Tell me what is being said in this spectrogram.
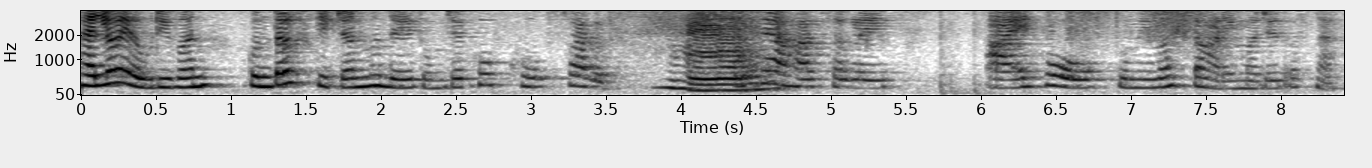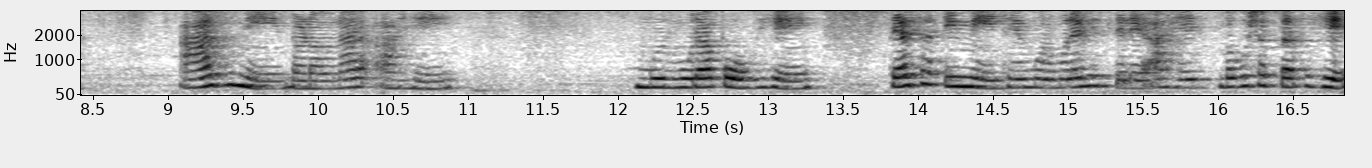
हॅलो एव्हरीवन कुंतल्स किचनमध्ये तुमचे खूप खूप स्वागत. कसे आहात सगळे? आय होप तुम्ही मस्त आणि मजेत असणार. आज मी बनवणार आहे मुरमुरा पोहे. त्यासाठी मी इथे मुरमुरे घेतलेले आहेत. बघू शकतात हे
